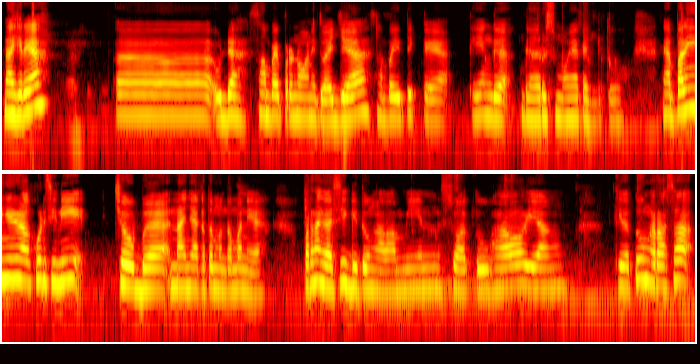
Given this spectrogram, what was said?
Nah akhirnya uh, udah sampai perenungan itu aja sampai titik kayak kayaknya nggak nggak harus semuanya kayak gitu. Nah paling ingin aku di sini coba nanya ke teman-teman ya. Pernah nggak sih gitu ngalamin suatu hal yang kita tuh ngerasa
